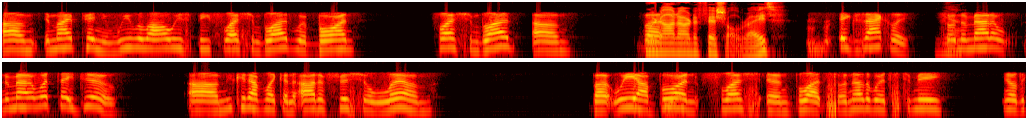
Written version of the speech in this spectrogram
Um, in my opinion, we will always be flesh and blood. We're born flesh and blood. Um, but We're not artificial, right? Exactly. Yeah. So no matter no matter what they do, um, you could have like an artificial limb but we are born yeah. flesh and blood. So, in other words, to me, you know, the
